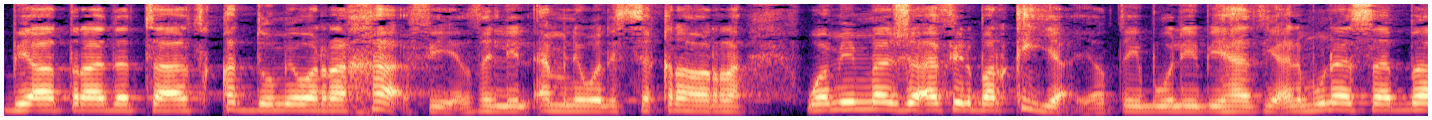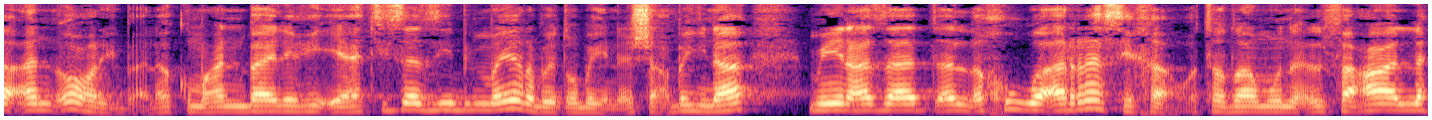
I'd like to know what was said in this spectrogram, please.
بأطراد التقدم والرخاء في ظل الأمن والاستقرار. ومما جاء في البرقية يطيب لي بهذه المناسبة أن أعرب لكم عن بالغ اعتزازي بما يربط بين شعبينا من عزاء الأخوة الراسخة وتضامن الفعال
